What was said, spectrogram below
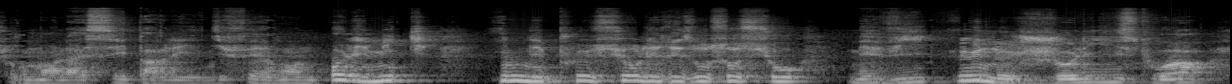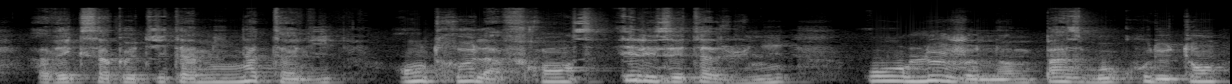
Sûrement lassé par les différentes polémiques, il n'est plus sur les réseaux sociaux, mais vit une jolie histoire avec sa petite amie Nathalie entre la France et les États-Unis, où le jeune homme passe beaucoup de temps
